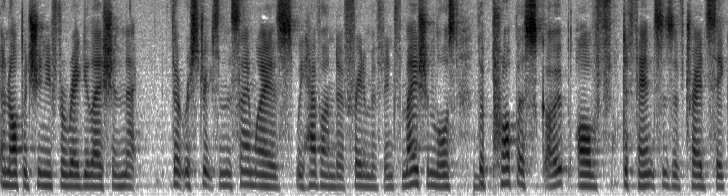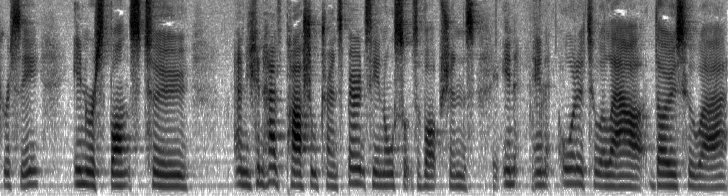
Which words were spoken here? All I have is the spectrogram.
an opportunity for regulation that, that restricts in the same way as we have under freedom of information laws the proper scope of defences of trade secrecy in response to and you can have partial transparency and all sorts of options in, in order to allow those who are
